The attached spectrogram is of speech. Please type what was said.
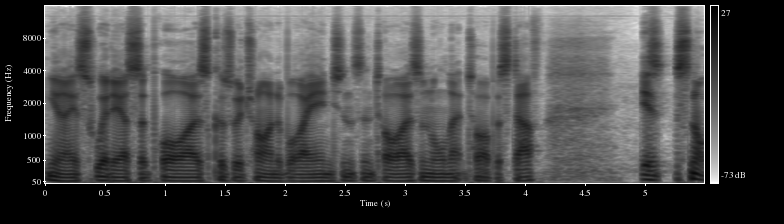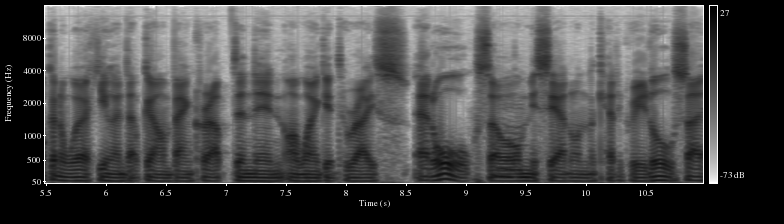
you know, sweat our suppliers because we're trying to buy engines and tyres and all that type of stuff. It's it's not going to work. You'll end up going bankrupt and then I won't get the race at all. So I'll miss out on the category at all. So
